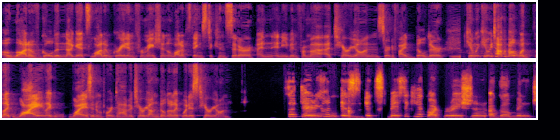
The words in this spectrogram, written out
a, lot of golden nuggets, a lot of great information, a lot of things to consider, and and even from a, a Tarion certified builder. Mm. Can we can we talk about what like why like why is it important to have a Tarion builder? Like what is Tarion? So Tarion is it's basically a corporation, a government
